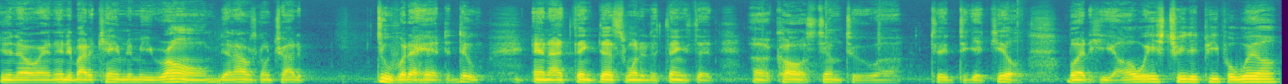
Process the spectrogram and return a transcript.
You know, and anybody came to me wrong, then I was gonna try to do what I had to do. And I think that's one of the things that uh, caused him to, uh, to to get killed. But he always treated people well.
